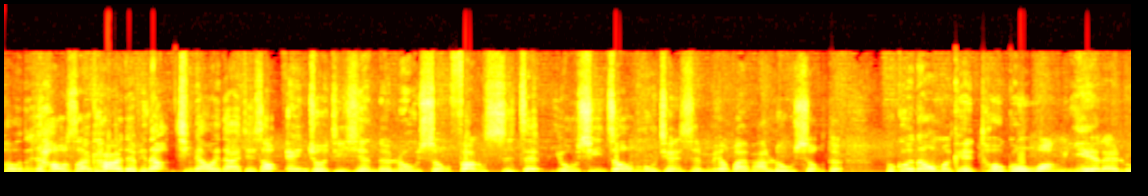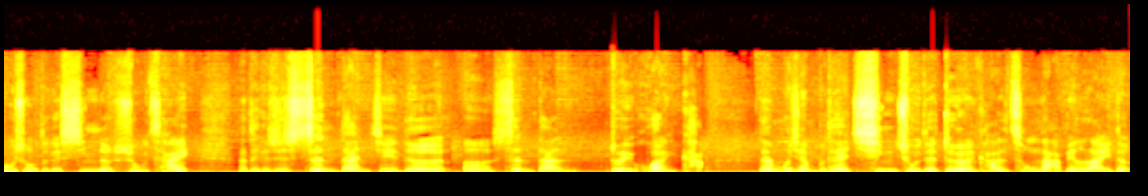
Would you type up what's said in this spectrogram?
Hello，大家好，我是卡瑞的频道，今天为大家介绍 Android 机器人的入手方式。在游戏中目前是没有办法入手的，不过呢，我们可以透过网页来入手这个新的素材。那这个是圣诞节的呃圣诞兑换卡，但目前不太清楚这兑换卡是从哪边来的。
